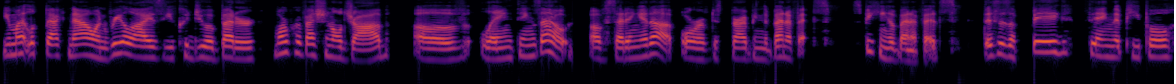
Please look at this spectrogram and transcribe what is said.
you might look back now and realize you could do a better, more professional job of laying things out, of setting it up, or of describing the benefits. Speaking of benefits, this is a big thing that people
